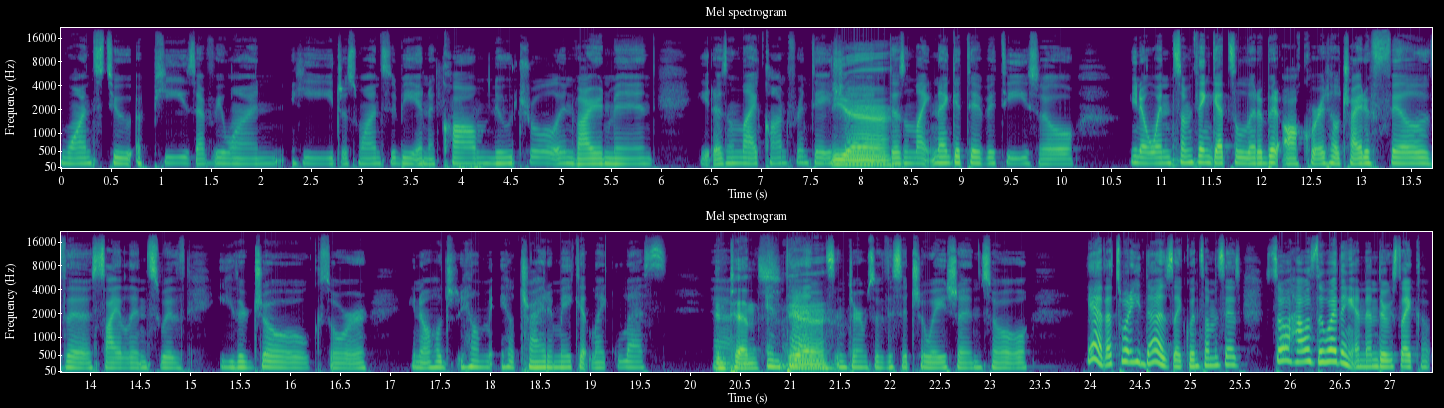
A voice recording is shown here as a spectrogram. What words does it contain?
wants to appease everyone. He just wants to be in a calm, neutral environment. He doesn't like confrontation, Yeah. doesn't like negativity. So, you know, when something gets a little bit awkward, he'll try to fill the silence with either jokes or, you know, he'll he'll he'll try to make it like less uh, Intense, yeah. intense in terms of the situation. So, yeah, that's what he does. Like when someone says, "So, how's the wedding?" and then there's like a,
